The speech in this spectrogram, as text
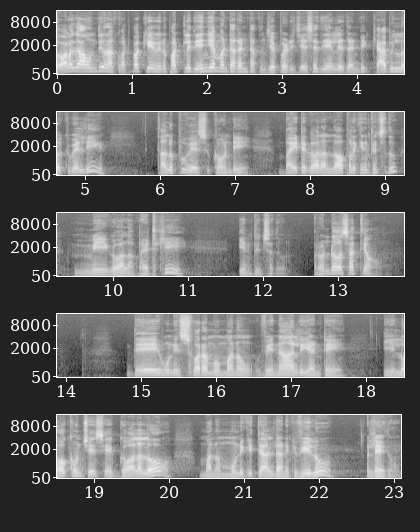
గోలగా ఉంది నాకు అటుపక్క ఏం వినపట్లేదు ఏం చేయమంటారంటే? అతను చెప్పాడు చేసేది ఏం లేదండి క్యాబిన్లోకి వెళ్ళి తలుపు వేసుకోండి. బయట గోల లోపలికి వినిపించదు మీ గోల బయటికి వినిపించదు. రెండవ సత్యం దేవుని స్వరము మనం వినాలి అంటే ఈ లోకం చేసే గోలలో మనం మునిగి తేలడానికి వీలు లేదు.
